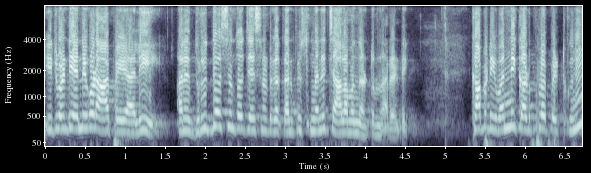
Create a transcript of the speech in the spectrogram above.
ఇటువంటివన్నీ కూడా ఆపేయాలి అనే దురుద్దేశంతో చేసినట్టుగా కనిపిస్తుందని చాలామంది అంటున్నారండి. కాబట్టి ఇవన్నీ కడుపులో పెట్టుకుని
